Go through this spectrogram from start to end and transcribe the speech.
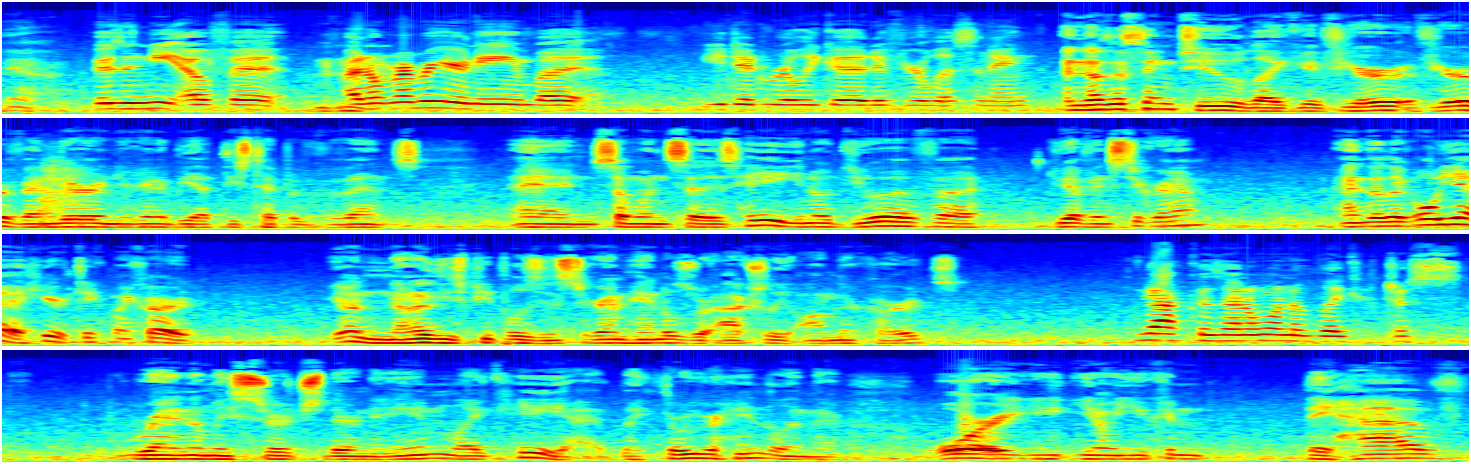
Yeah. It was a neat outfit. I don't remember your name, but you did really good if you're listening. Another thing too, like if you're if you're a vendor and you're going to be at these type of events, and someone says, "Hey, you know, do you have uh, do you have Instagram?" and they're like, "Oh yeah, here, take my card." You know, none of these people's Instagram handles are actually on their cards. Yeah, because I don't want to like just randomly search their name like hey like throw your handle in there or you, you know you can they have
